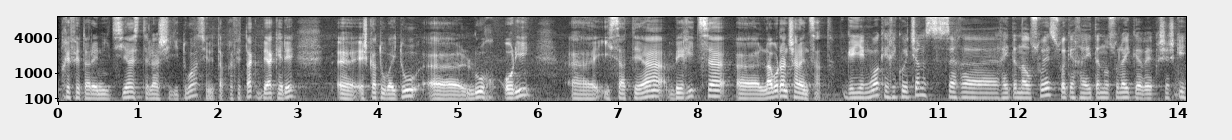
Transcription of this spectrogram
prefetaren itzia ez dela sigitua, zen eta prefetak beak ere uh, eskatu baitu uh, lur hori uh, izatea berriz uh, laborantzaren zat. Gehiengoak erriko etxan zer uh, gaiten dauzue, zuek erraiten dauzulaik be, prezeski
